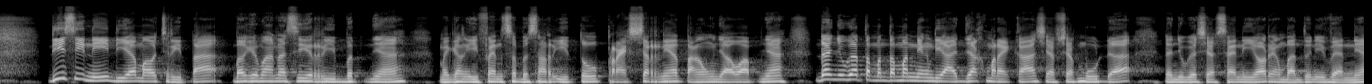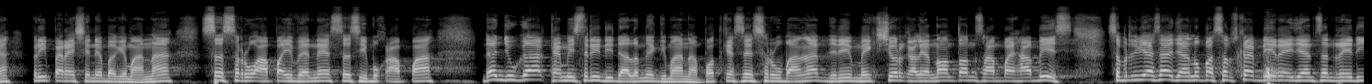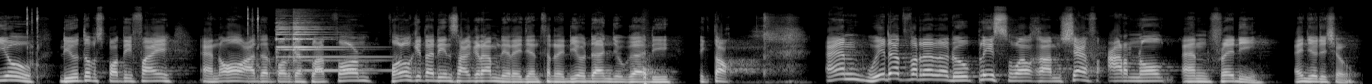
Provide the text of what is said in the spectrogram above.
Di sini dia mau cerita bagaimana sih ribetnya megang event sebesar itu, pressure-nya, tanggung jawabnya, dan juga teman-teman yang diajak mereka, chef-chef muda dan juga chef senior yang bantuin eventnya, preparationnya bagaimana, seseru apa eventnya, sesibuk apa, dan juga chemistry di dalamnya gimana. Podcastnya seru banget, jadi make sure kalian nonton sampai habis. Seperti biasa, jangan lupa subscribe di Ray Jensen Radio, di YouTube, Spotify, and all other podcast platform. Follow kita di Instagram, di Ray Jensen Radio, dan juga di TikTok. And without further ado, please welcome Chef Arnold and Freddy. Enjoy the show.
